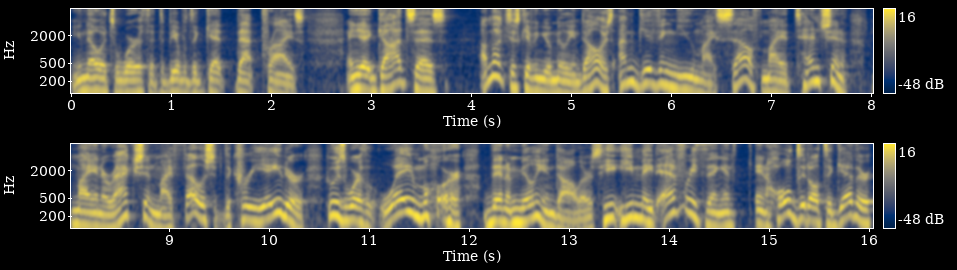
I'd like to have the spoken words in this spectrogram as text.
You know it's worth it to be able to get that prize. And yet God says, I'm not just giving you a million dollars. I'm giving you myself, my attention, my interaction, my fellowship, the creator who's worth way more than a million dollars. He, he made everything and, and holds it all together.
